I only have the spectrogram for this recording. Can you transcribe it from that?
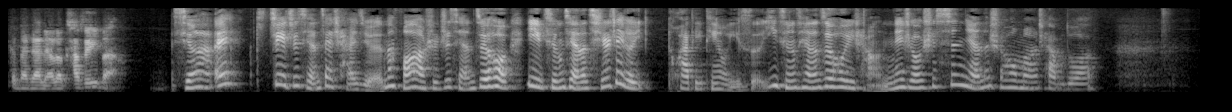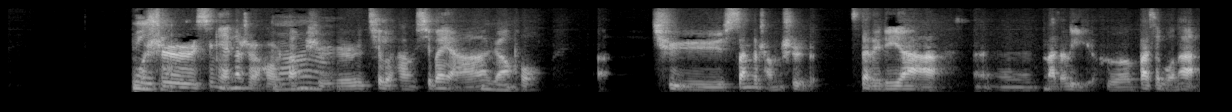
跟大家聊聊咖啡吧。行啊，哎，这之前再插一句，那冯老师之前最后疫情前的，其实这个话题挺有意思。疫情前的最后一场，你那时候是新年的时候吗？差不多。那我是新年的时候，啊当时去了趟西班牙，嗯然后呃去三个城市：塞维利亚、嗯、马德里和巴塞罗那。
